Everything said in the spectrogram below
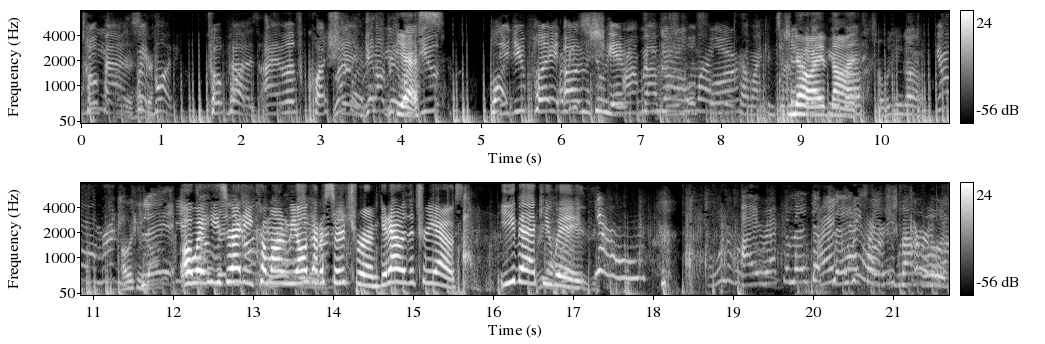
Topaz. Okay. blood. Topaz. I have a question. Get up here. Yes. Did you play um Scary Are we Babu before? No, I have not. So we can go. Yo, I'm ready. Oh, we can go. Play it. Oh wait, he's ready. Come on, we all gotta search for him. Get out of the treehouse. Evacuate. I recommend to play Scary Baboon.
